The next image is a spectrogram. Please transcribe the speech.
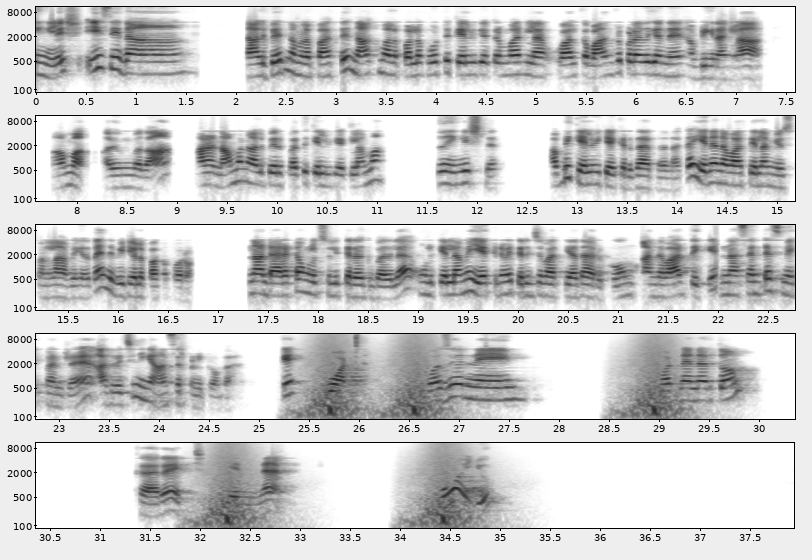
English easy தான். நாலு பேர் நம்மளை பார்த்து நாக்கு மேல பல்ல போட்டு கேள்வி கேட்கற மாதிரி இல்ல வாழ்க்கை வாழ்ந்துடக்கூடாது கண்ணு அப்படிங்கிறாங்களா? ஆமா அது உண்மைதான். ஆனா நம்ம நாலு பேர் பார்த்து கேள்வி கேட்கலாமா? அது இங்கிலீஷ்ல அப்படி கேள்வி கேட்கறதா இருந்ததுனாக்கா என்னென்ன வார்த்தையெல்லாம் யூஸ் பண்ணலாம் அப்படிங்கிறத இந்த வீடியோல பார்க்க போறோம். நான் டைரக்டா உங்களுக்கு சொல்லி தரதுக்கு பதில உங்களுக்கு எல்லாமே ஏற்கனவே தெரிஞ்ச வார்த்தையா தான் இருக்கும். அந்த வார்த்தைக்கு நான் சென்டென்ஸ் மேக் பண்றேன். அதை வச்சு நீங்க ஆன்சர் பண்ணிக்கோங்க. Okay what was your name வாட்னா என்ன அர்த்தம்? கரெக்ட் என்ன? ஹூ ஆர் யூ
